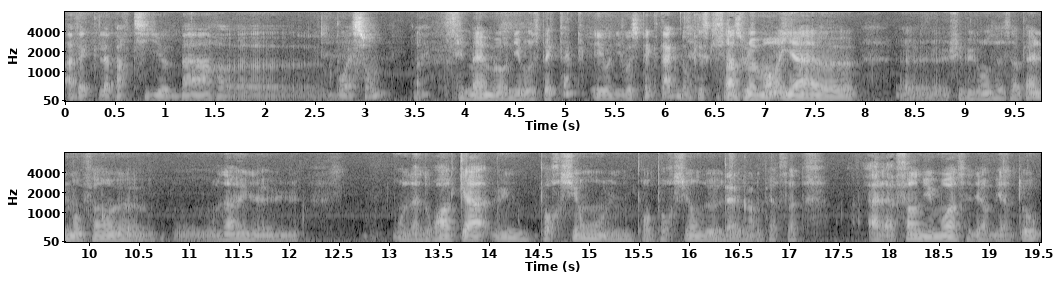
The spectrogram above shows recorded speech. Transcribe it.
avec la partie bar, boisson, Et même au niveau spectacle. et au niveau spectacle, donc qu'est-ce qui se passe Simplement, il y a, je ne sais plus comment ça s'appelle, mais enfin, euh, on a une, une- on a droit qu'à une portion, une proportion de, de- D'accord. de personnes. à la fin du mois, c'est-à-dire bientôt,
